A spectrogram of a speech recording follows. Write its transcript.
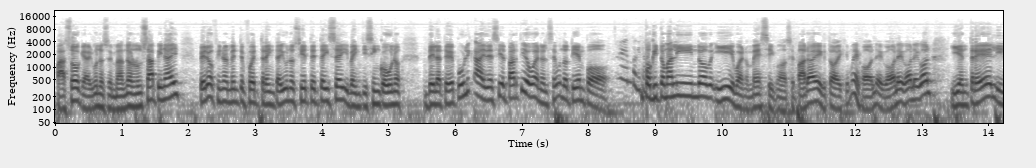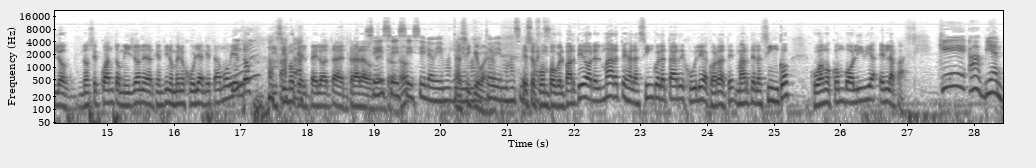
pasó, que algunos se mandaron un zapping ahí, pero finalmente fue 31.7 TIC y 25.1 de la TV pública. Ah, y decía el partido, bueno, el segundo tiempo Eh, un poquito un poquito más lindo y bueno, Messi cuando se paró ahí, todos dijimos, es gol, es gol, es gol, es gol. Y entre él y los no sé cuántos millones de argentinos, menos Julián que estábamos viendo, hicimos que el pelota entrara donde Sí, entró, sí, ¿no? sí, sí, lo vimos, lo Así vimos, que bueno, eso fue un poco el partido. Ahora el martes a las 5 de la tarde, Julia, acordate, martes a las 5, jugamos con Bolivia en La Paz. ¿Qué? Ah, bien.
